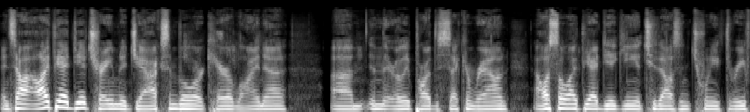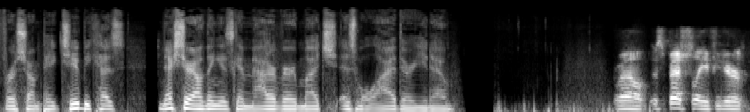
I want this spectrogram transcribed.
And so I like the idea of trading to Jacksonville or Carolina um, in the early part of the second round. I also like the idea of getting a 2023 first round pick too, because next year I don't think it's going to matter very much as well either. You know. Well, especially if you're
